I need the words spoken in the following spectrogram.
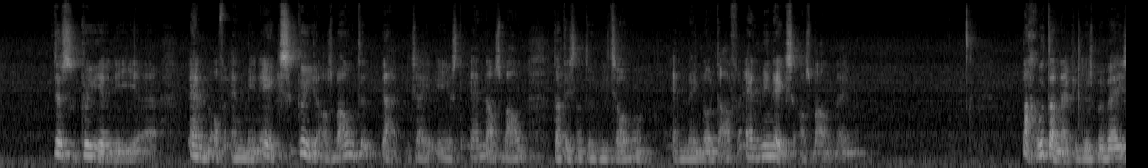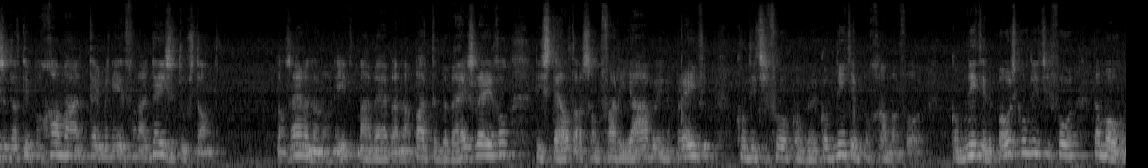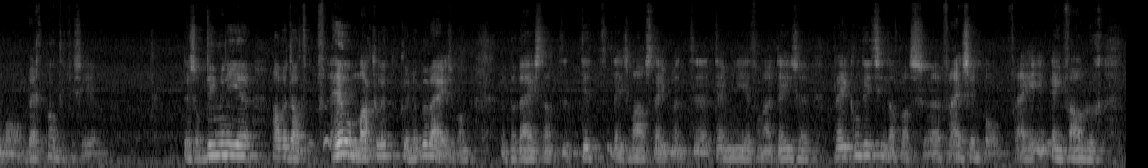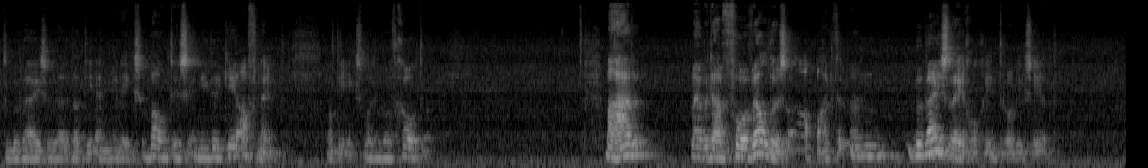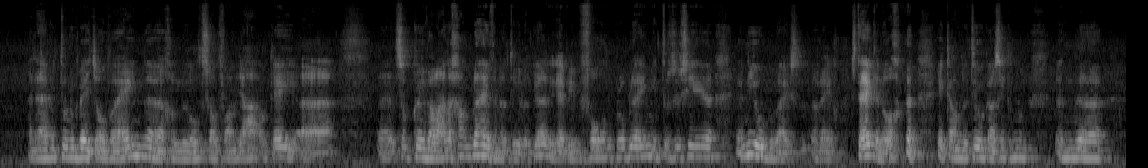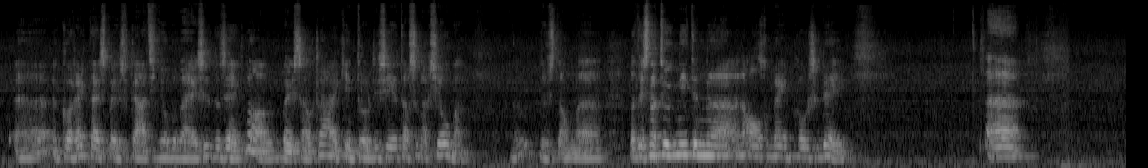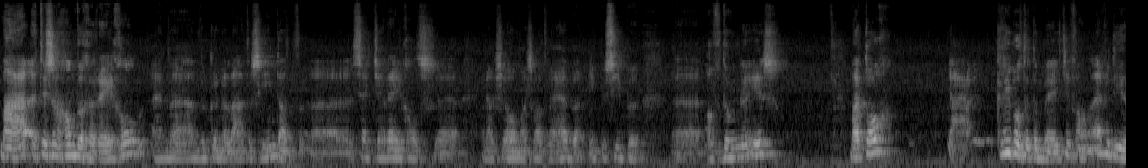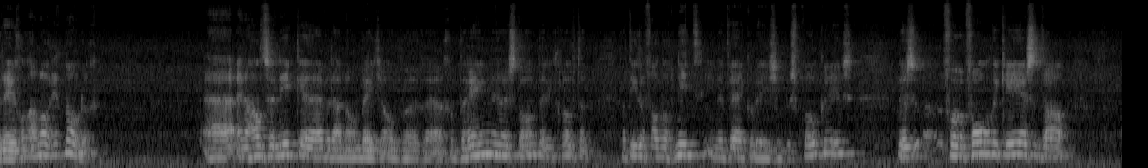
Dus kun je die uh, n of n min x kun je als bound, ja ik zei eerst n als bound, dat is natuurlijk niet zo, want n neemt nooit af, n min x als bound nemen. Maar goed, dan heb je dus bewezen dat dit programma termineert vanuit deze toestand. Dan zijn we er nog niet, maar we hebben een aparte bewijsregel die stelt als zo'n variabele in een preconditie voorkomt en komt niet in het programma voor, komt niet in de postconditie voor, dan mogen we hem weg kwantificeren. Dus op die manier hadden we dat heel makkelijk kunnen bewijzen. Want het bewijs dat dit, deze waalstatement uh, termineert vanuit deze preconditie, dat was uh, vrij simpel, vrij eenvoudig te bewijzen uh, dat die n min x bound is en iedere keer afneemt. Want die x wordt wat groter. Maar we hebben daarvoor wel dus apart een bewijsregel geïntroduceerd. En daar heb ik toen een beetje overheen uh, geluld, zo van ja, oké, eh, zo kun je wel aan de gang blijven natuurlijk. Hè. Dan heb je het volgende probleem, introduceer een nieuwe bewijsregel. Sterker nog, ik kan natuurlijk als ik een, een, een correctheidsspecificatie wil bewijzen, dan zeg ik, nou, snel klaar, ik introduceer het als een axioma. Dus dan, dat is natuurlijk niet een, een algemeen procedé. Maar het is een handige regel en we kunnen laten zien dat setje regels en axioma's wat we hebben in principe afdoende is. Maar toch ja, kriebelt het een beetje van hebben we die regel nou nog echt nodig? En Hans en ik hebben daar nog een beetje over gebrainstormd en ik geloof dat dat in ieder geval nog niet in het werkcollege besproken is. Dus voor een volgende keer is het wel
